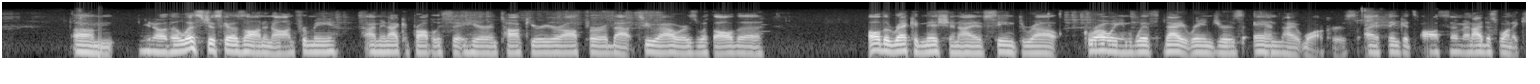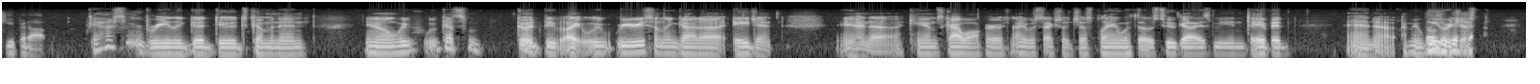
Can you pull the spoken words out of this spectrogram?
Um, you know, the list just goes on and on for me. I mean, I could probably sit here and talk your ear off for about two hours with all the all the recognition I have seen throughout growing with Night Rangers and Night Walkers. I think it's awesome, and I just want to keep it up. yeah, there's some really good dudes coming in. You know, we've we've got some good people. Like we we recently got a agent and uh, Cam Skywalker. I was actually just playing with those two guys, me and David, and uh, I mean we Those are were just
